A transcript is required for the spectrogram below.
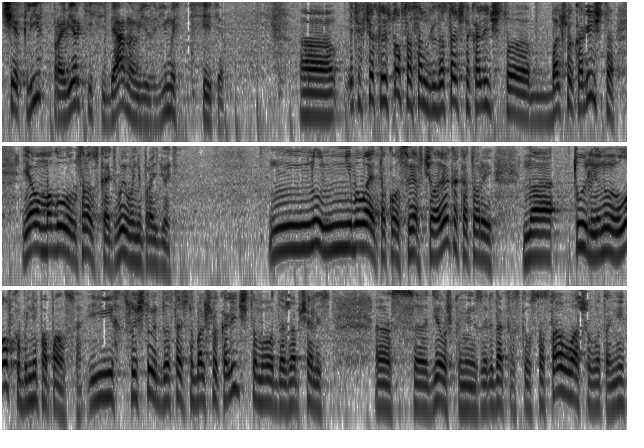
чек-лист проверки себя на уязвимость в сети? А, этих чек-листов, на самом деле, достаточно количество, большое количество. Я вам могу сразу сказать, вы его не пройдете. Ну, не бывает такого сверхчеловека, который на ту или иную уловку бы не попался. И их существует достаточно большое количество. Мы вот даже общались э, с девушками из редакторского состава вашего. Вот они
